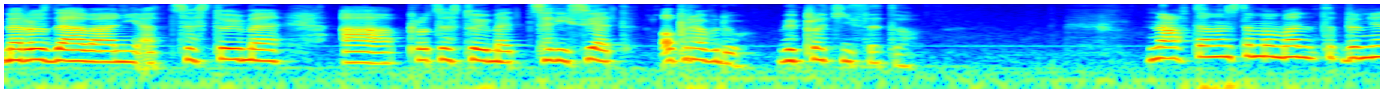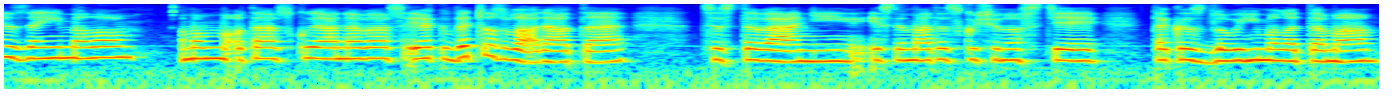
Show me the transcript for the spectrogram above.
na rozdávání a cestujme a procestujme celý svět. Opravdu, vyplatí se to. No a v tenhle ten moment by mě zajímalo, a mám otázku já na vás, jak vy to zvládáte, cestování, jestli máte zkušenosti takhle s dlouhýma letama,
